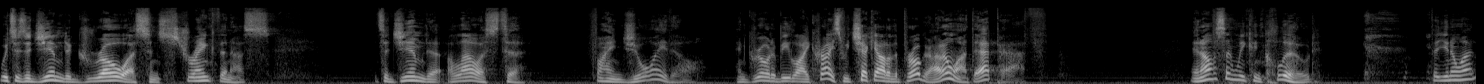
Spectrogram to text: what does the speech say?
which is a gym to grow us and strengthen us it's a gym to allow us to find joy, though, and grow to be like Christ. We check out of the program. I don't want that path. And all of a sudden we conclude that, you know what?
